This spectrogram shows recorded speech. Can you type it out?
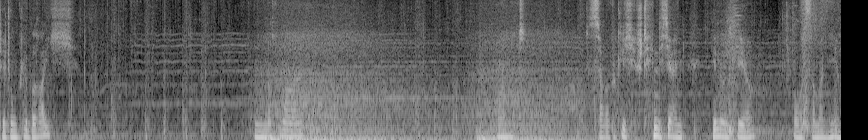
Der dunkle Bereich. Nochmal. Und das ist aber wirklich ständig ein Hin und Her. Oh, was haben wir hier?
